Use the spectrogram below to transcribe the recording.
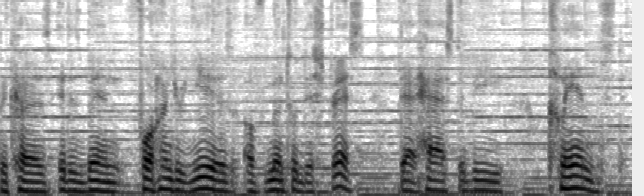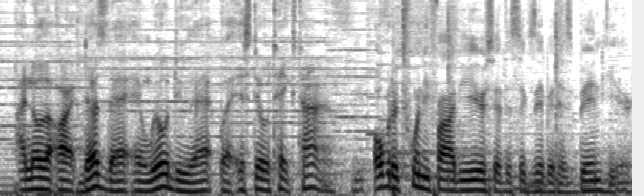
because it has been 400 years of mental distress that has to be cleansed. I know the art does that and will do that, but it still takes time. Over the 25 years that this exhibit has been here,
